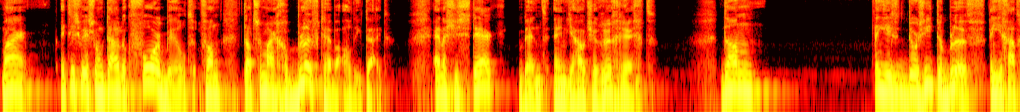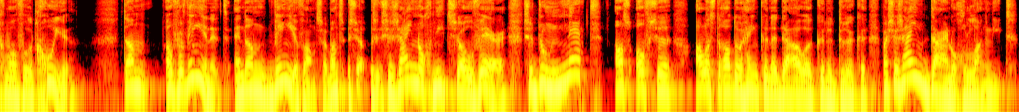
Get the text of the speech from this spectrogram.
Maar het is weer zo'n duidelijk voorbeeld van dat ze maar gebluft hebben al die tijd. En als je sterk bent en je houdt je rug recht, dan. en je doorziet de bluff en je gaat gewoon voor het goede. Dan overwin je het. En dan win je van ze. Want ze, ze zijn nog niet zo ver. Ze doen net alsof ze alles er al doorheen kunnen douwen, kunnen drukken. Maar ze zijn daar nog lang niet.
